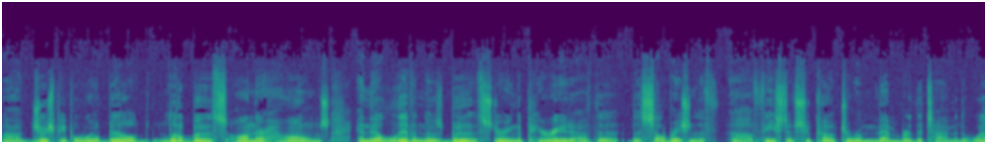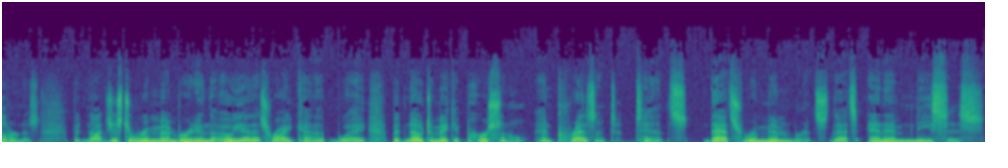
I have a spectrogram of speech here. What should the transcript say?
uh, Jewish people will build little booths on their homes and they'll live in those booths during the period of the the celebration of the uh, feast of Sukkot to remember the time in the wilderness, but not just to remember it in the oh yeah that's right kind of way, but no to make it personal and present tense. That's remembrance. That's anamnesis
